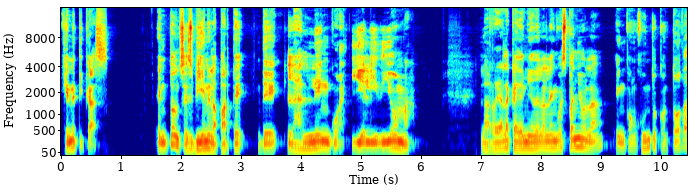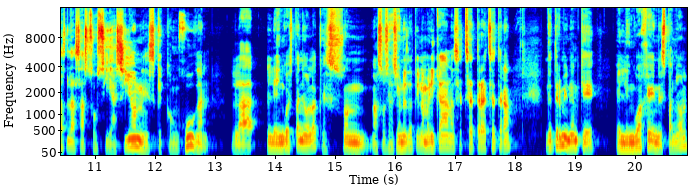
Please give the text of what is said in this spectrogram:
genéticas, entonces viene la parte de la lengua y el idioma la Real Academia de la Lengua Española, en conjunto con todas las asociaciones que conjugan la lengua española, que son asociaciones latinoamericanas, etcétera, etcétera, determinan que el lenguaje en español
